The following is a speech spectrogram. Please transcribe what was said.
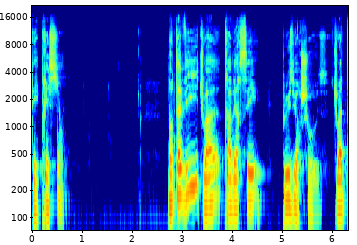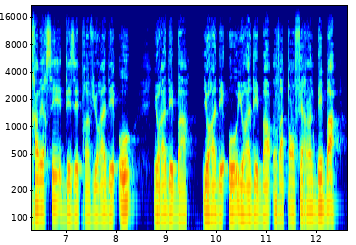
dépression. Dans ta vie, tu vas traverser plusieurs choses. Tu vas traverser des épreuves. Il y aura des hauts, il y aura des bas. Il y aura des hauts, il y aura des bas. On ne va pas en faire un débat.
